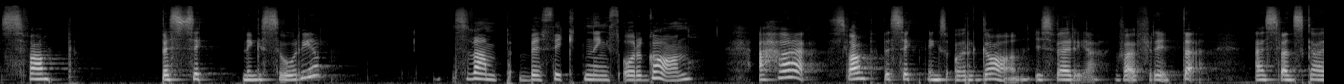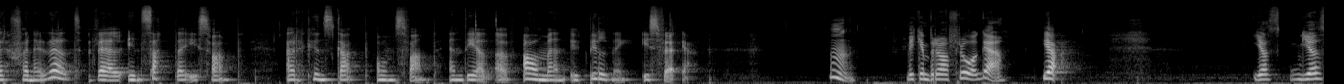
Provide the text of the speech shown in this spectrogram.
svampbesiktningsorgan? Svampbesiktningsorgan. Aha, svampbesiktningsorgan i Sverige. Varför inte? Är svenskar generellt väl insatta i svamp? Är kunskap om svamp en del av allmän utbildning i Sverige? Hmm. Vilken bra fråga. Ja, Jag, jag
